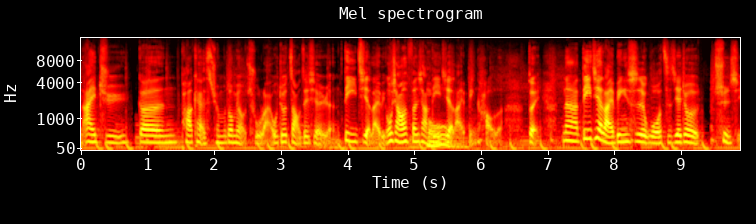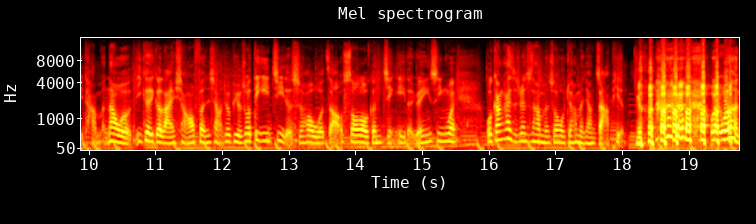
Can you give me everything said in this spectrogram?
IG 跟 Podcast 全部都没有出来，我就找这些人第一届来宾，我想要分享第一届哦来宾好了。对，那第一届来宾是我直接就讯息他们，那我一个一个来想要分享。就比如说第一季的时候，我找 Solo 跟景逸的原因是因为我刚开始认识他们的时候，我觉得他们很像诈骗，我我很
